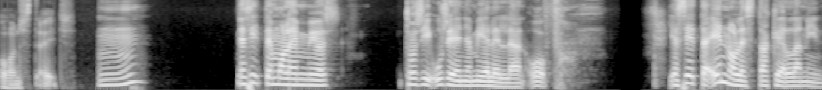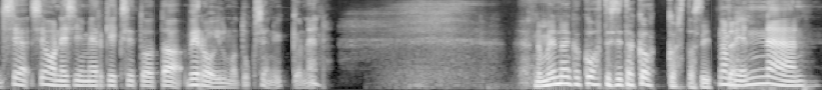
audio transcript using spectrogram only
on stage. Mm. Ja sitten mä olen myös tosi usein ja mielellään off. Ja se, että en ole stakella, niin se, se on esimerkiksi tuota veroilmoituksen ykkönen. No mennäänkö kohti sitä kakkosta sitten? No mennään.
